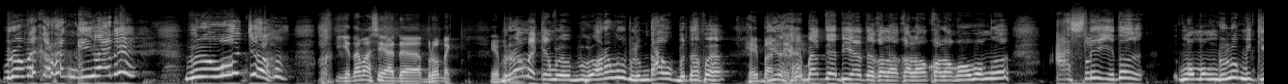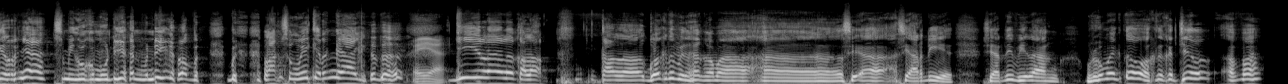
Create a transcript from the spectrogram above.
Bromek orang gila deh. Belum muncul. Kita masih ada Bromek. Ya, bro. Bromek yang belum orang belum tahu betapa Hebatnya gila- dia. hebatnya dia tuh kalau kalau kalau ngomong tuh asli itu ngomong dulu mikirnya seminggu kemudian mending kalau langsung mikir enggak gitu. Iya. Gila loh kalau kalau gue itu bilang sama eh, si eh, si Ardi ya. Si Ardi bilang, Bromek tuh waktu kecil apa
